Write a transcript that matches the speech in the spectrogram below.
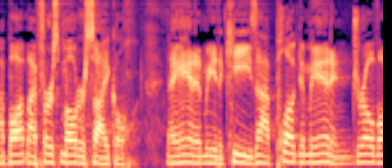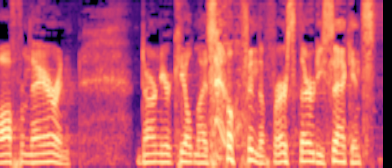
I bought my first motorcycle. They handed me the keys. I plugged them in and drove off from there and darn near killed myself in the first 30 seconds.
